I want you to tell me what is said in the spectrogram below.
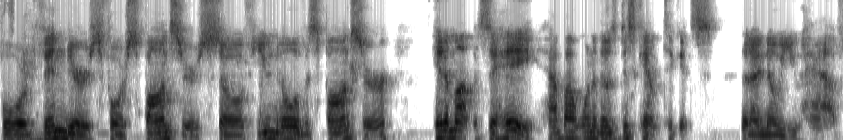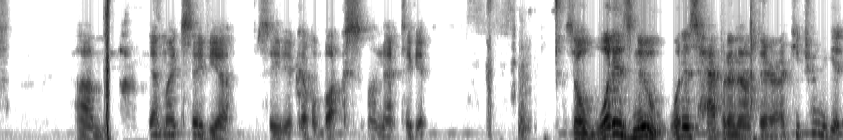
for vendors, for sponsors. So if you know of a sponsor, hit them up and say, hey, how about one of those discount tickets that I know you have? Um, that might save you save you a couple bucks on that ticket. So what is new? What is happening out there? I keep trying to get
